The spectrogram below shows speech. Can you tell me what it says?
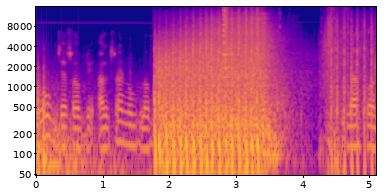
নুব যে সব ultra noob block last one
